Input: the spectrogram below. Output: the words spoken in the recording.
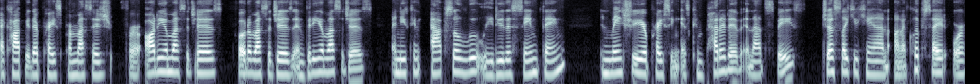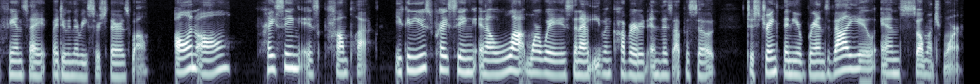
I copied their price per message for audio messages, photo messages, and video messages. And you can absolutely do the same thing and make sure your pricing is competitive in that space just like you can on a clip site or a fan site by doing the research there as well. All in all, pricing is complex. You can use pricing in a lot more ways than I even covered in this episode to strengthen your brand's value and so much more.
